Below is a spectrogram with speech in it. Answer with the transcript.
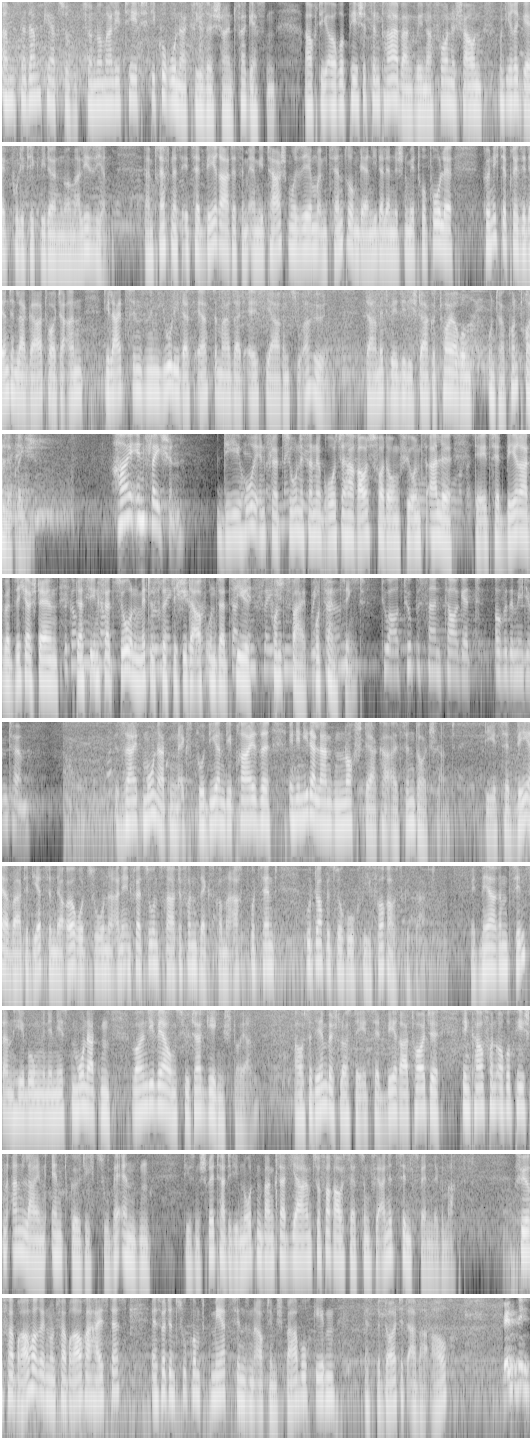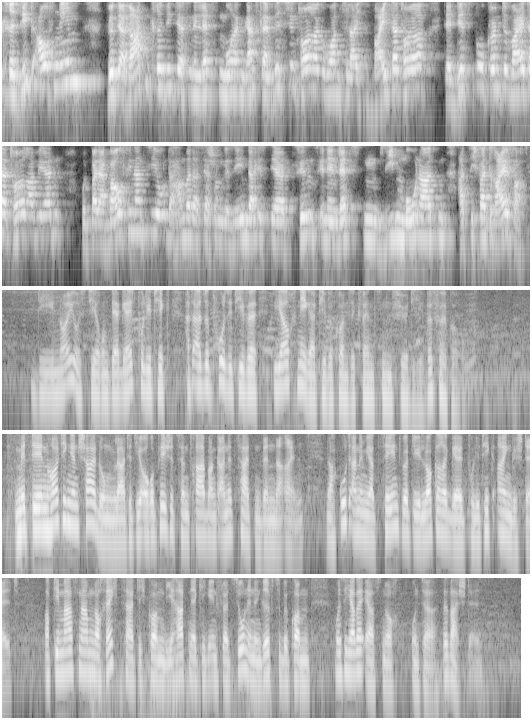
Amsterdam kehrt zurück zur Normalität. Die Corona-Krise scheint vergessen. Auch die Europäische Zentralbank will nach vorne schauen und ihre Geldpolitik wieder normalisieren. Beim Treffen des EZB-Rates im Ermitage-Museum im Zentrum der niederländischen Metropole kündigte Präsidentin Lagarde heute an, die Leitzinsen im Juli das erste Mal seit elf Jahren zu erhöhen. Damit will sie die starke Teuerung unter Kontrolle bringen. High inflation die hohe Inflation ist eine große Herausforderung für uns alle. Der EZB-Rat wird sicherstellen, dass die Inflation mittelfristig wieder auf unser Ziel von 2% sinkt. Seit Monaten explodieren die Preise in den Niederlanden noch stärker als in Deutschland. Die EZB erwartet jetzt in der Eurozone eine Inflationsrate von 6,8 Prozent, gut doppelt so hoch wie vorausgesagt. Mit mehreren Zinsanhebungen in den nächsten Monaten wollen die Währungshüter gegensteuern. Außerdem beschloss der EZB-Rat heute, den Kauf von europäischen Anleihen endgültig zu beenden. Diesen Schritt hatte die Notenbank seit Jahren zur Voraussetzung für eine Zinswende gemacht. Für Verbraucherinnen und Verbraucher heißt das, es wird in Zukunft mehr Zinsen auf dem Sparbuch geben. Es bedeutet aber auch, wenn Sie einen Kredit aufnehmen, wird der Ratenkredit, der ist in den letzten Monaten ganz klein bisschen teurer geworden, vielleicht weiter teurer. Der Dispo könnte weiter teurer werden. Und bei der Baufinanzierung, da haben wir das ja schon gesehen, da ist der Zins in den letzten sieben Monaten, hat sich verdreifacht. Die Neujustierung der Geldpolitik hat also positive wie auch negative Konsequenzen für die Bevölkerung. Mit den heutigen Entscheidungen leitet die Europäische Zentralbank eine Zeitenwende ein. Nach gut einem Jahrzehnt wird die lockere Geldpolitik eingestellt. Ob die Maßnahmen noch rechtzeitig kommen, die hartnäckige Inflation in den Griff zu bekommen, muss sich aber erst noch unter Beweis stellen.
